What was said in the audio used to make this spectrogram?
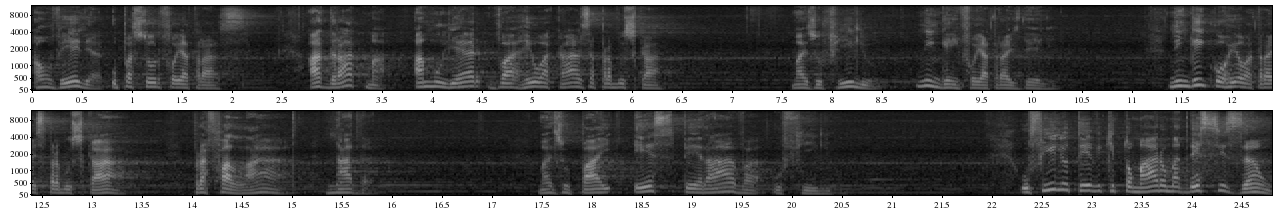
a ovelha, o pastor foi atrás. A dracma, a mulher varreu a casa para buscar. Mas o filho, ninguém foi atrás dele. Ninguém correu atrás para buscar, para falar, nada. Mas o pai esperava o filho. O filho teve que tomar uma decisão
